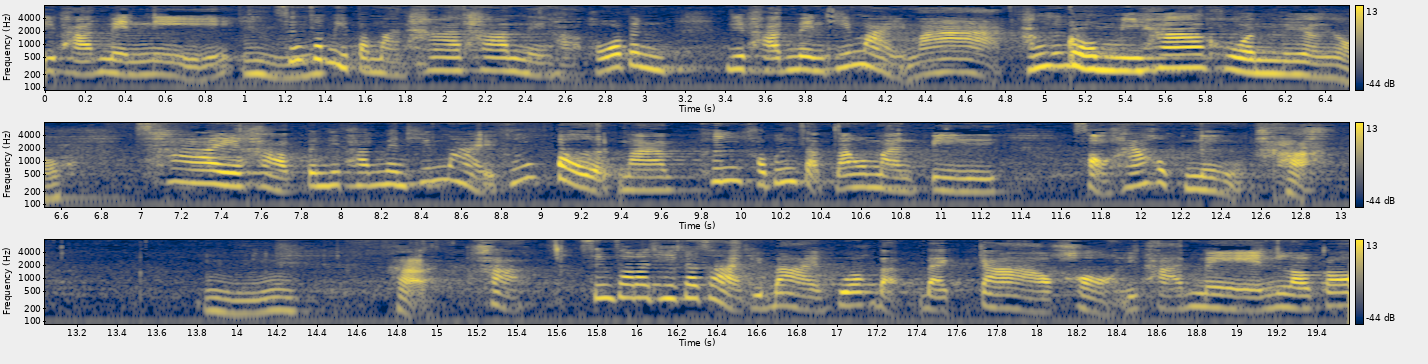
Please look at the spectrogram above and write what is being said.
Department นี้อืมซึ่งจะมีประมาณ 5 ท่านเองค่ะ เพราะว่าเป็น Department ที่ใหม่มาก ทั้งกรมมีห้าคนเลยอย่างเหรอ ใช่ค่ะ เป็น Department ที่ใหม่เพิ่งเปิดมาเพิ่งเขาเพิ่งจัดตั้งประมาณปี 2561 ค่ะค่ะ อืมค่ะ ค่ะ ซึ่งเจ้าหน้าที่ก็จะอธิบายพวกแบบแบ็กกราวของ Department แล้วก็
